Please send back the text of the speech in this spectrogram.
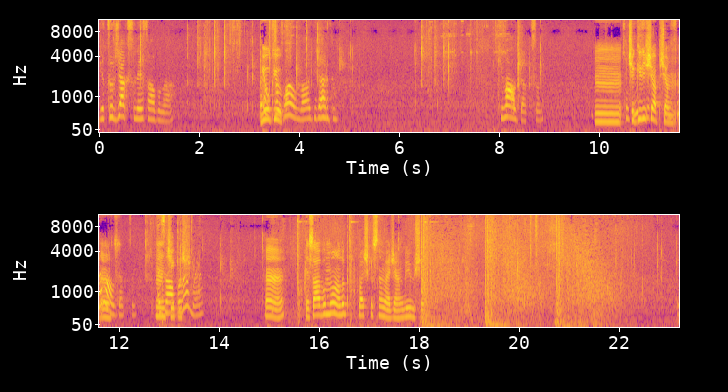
Yatıracaksın hesabına. Yok, yok. Vallahi girerdim. Kimi alacaksın? Hmm, çekiliş yapacağım. Çekilişine mi Evet. alacaksın? Hı, Hesabına çekiliş. mı? He. Hesabımı alıp başkasına vereceğim gibi bir şey. Hı,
